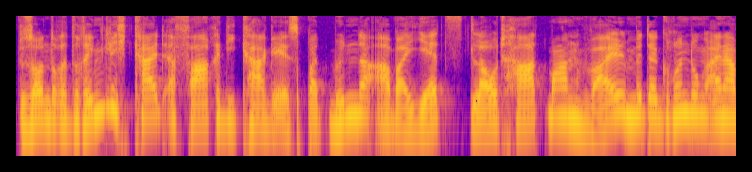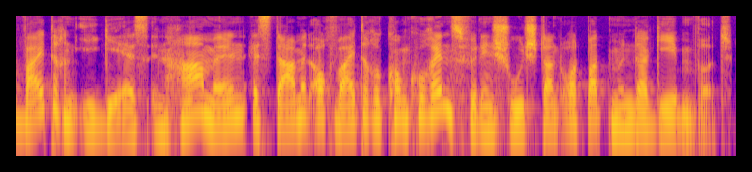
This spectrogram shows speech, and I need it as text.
Besondere Dringlichkeit erfahre die KGS Bad Münder aber jetzt laut Hartmann, weil mit der Gründung einer weiteren IGS in Hameln es damit auch weitere Konkurrenz für den Schulstandort Bad Münder geben wird.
